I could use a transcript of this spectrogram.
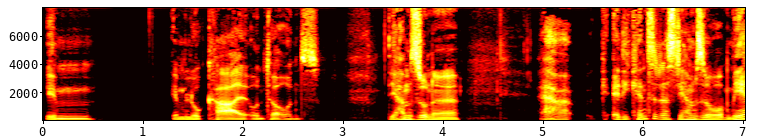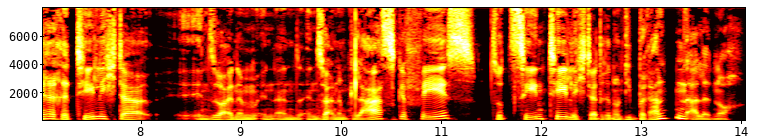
Im, im Lokal unter uns. Die haben so eine, ja, Eddie, kennst du das? Die haben so mehrere Teelichter in so einem, in, ein- in so einem Glasgefäß, so zehn Teelichter drin und die brannten alle noch.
